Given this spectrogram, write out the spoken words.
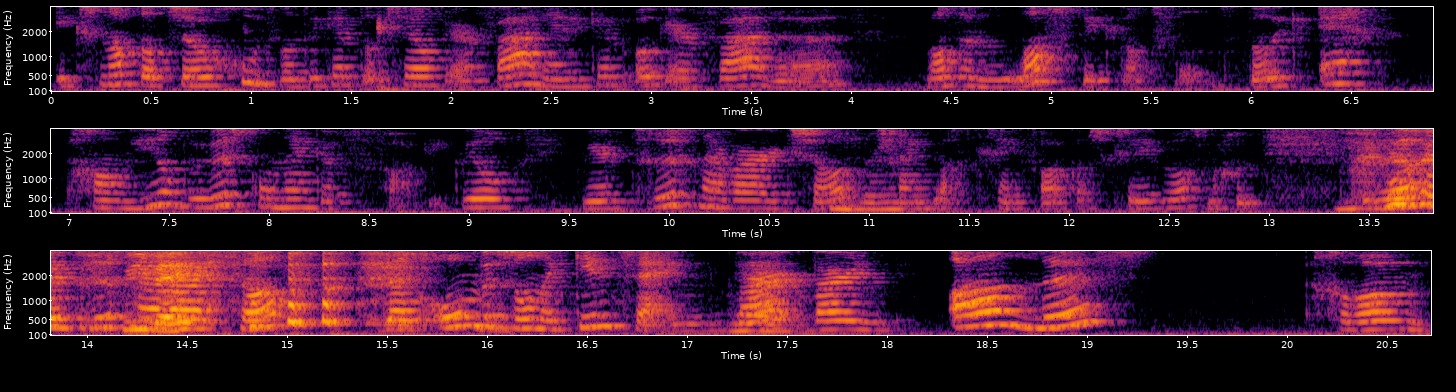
ik snap dat zo goed, want ik heb dat zelf ervaren. En ik heb ook ervaren wat een last ik dat vond. Dat ik echt gewoon heel bewust kon denken, fuck, ik wil weer terug naar waar ik zat. Mhm. Waarschijnlijk dacht ik geen fuck als ik zeven was, maar goed. Ik wil weer terug naar waar ik zat. Dat onbezonnen kind zijn. Waar, Ja. waar alles gewoon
